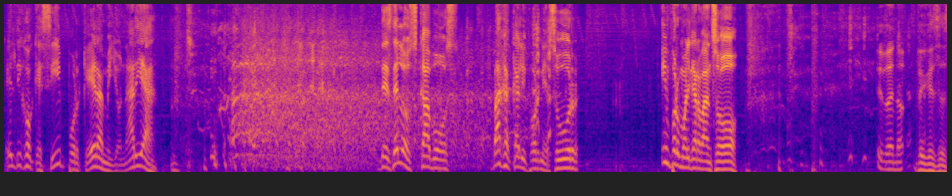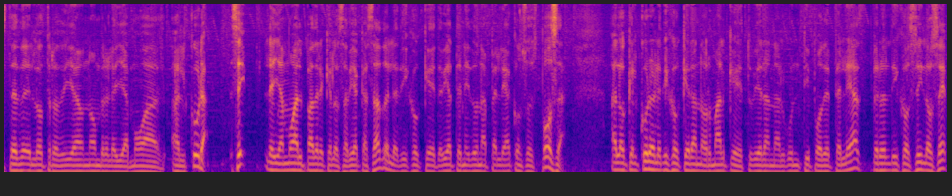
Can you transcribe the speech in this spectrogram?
Él dijo que sí porque era millonaria. Desde Los Cabos, Baja California Sur, informó el garbanzo. Y bueno, fíjese usted, el otro día un hombre le llamó al cura. Sí, le llamó al padre que los había casado y le dijo que había tenido una pelea con su esposa. A lo que el cura le dijo que era normal que tuvieran algún tipo de peleas, pero él dijo, sí lo sé,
